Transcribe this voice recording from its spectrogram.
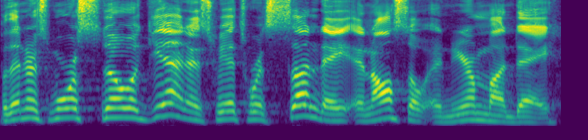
but then there's more snow again as we head towards Sunday and also near Monday.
